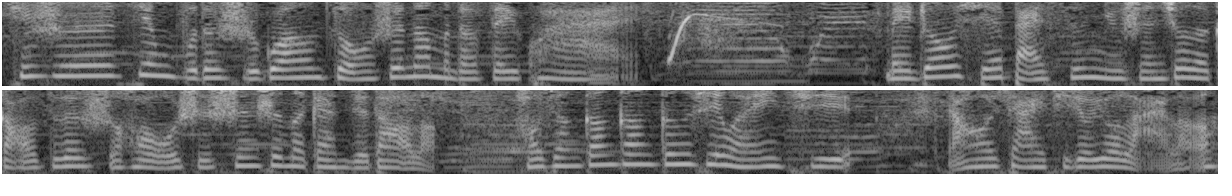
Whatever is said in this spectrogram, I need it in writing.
其实幸福的时光总是那么的飞快。每周写百思女神秀的稿子的时候，我是深深的感觉到了，好像刚刚更新完一期，然后下一期就又来了。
